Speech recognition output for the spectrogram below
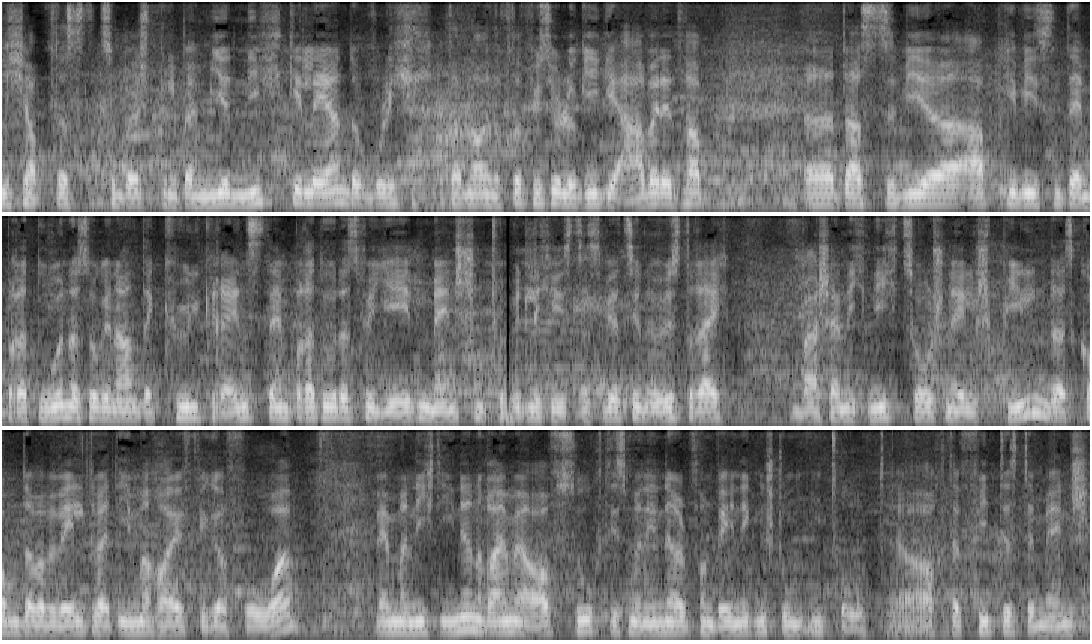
Ich habe das zum Beispiel bei mir nicht gelernt, obwohl ich dann auf der Physiologie gearbeitet habe. Äh, dass wir ab gewissen Temperaturen, eine sogenannte Kühlgrenztemperatur, das für jeden Menschen tödlich ist. Das wird es in Österreich wahrscheinlich nicht so schnell spielen, das kommt aber weltweit immer häufiger vor. Wenn man nicht Innenräume aufsucht, ist man innerhalb von wenigen Stunden tot. Ja, auch der fitteste Mensch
